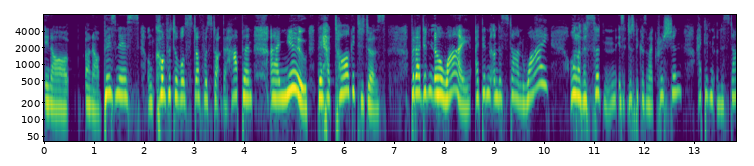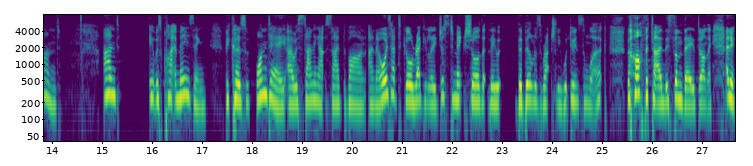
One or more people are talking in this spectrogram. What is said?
in our on our business, uncomfortable stuff was starting to happen, and I knew they had targeted us. But I didn't know why. I didn't understand why all of a sudden, is it just because I'm a Christian? I didn't understand. And it was quite amazing because one day I was standing outside the barn and I always had to go regularly just to make sure that they, the builders were actually doing some work. Half the time they sunbathed, don't they? Anyway,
